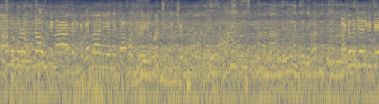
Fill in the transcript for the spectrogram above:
తాను కూడా హుటాహుటిన అక్కడికి వెళ్ళాలి అనే తాపత్రయం కూడా చూపించాడు ఘటన జరిగితే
